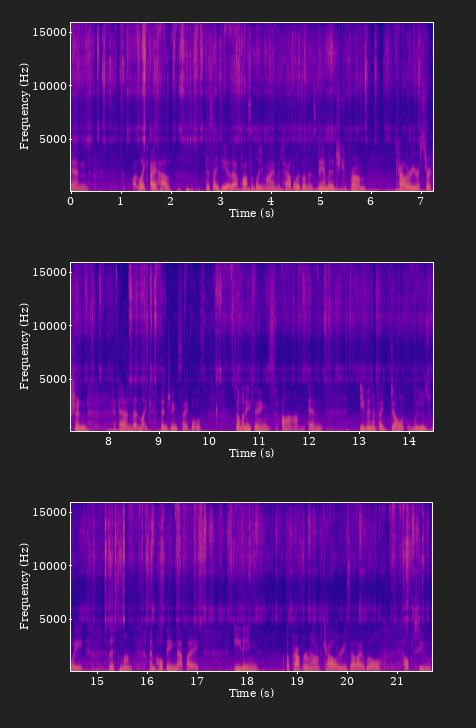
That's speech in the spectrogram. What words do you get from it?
and like I have this idea that possibly my metabolism is damaged from calorie restriction and then like binging cycles so many things. Um, and even if I don't lose weight this month, I'm hoping that by eating a proper amount of calories that I will help to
